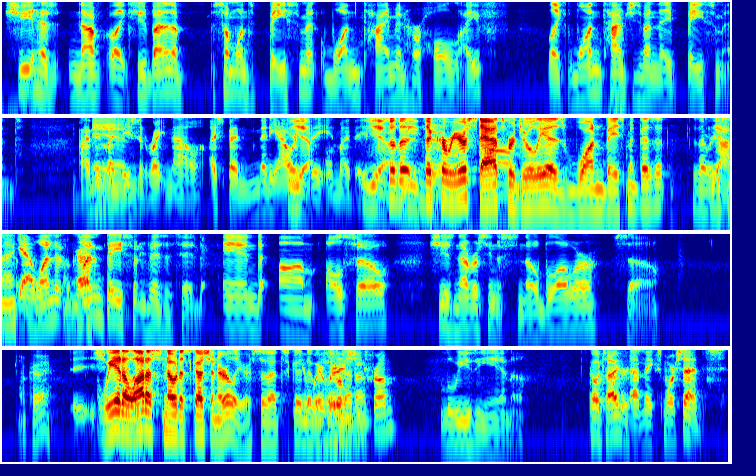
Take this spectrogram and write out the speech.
she has never like she's been in a someone's basement one time in her whole life. Like one time she's been in a basement. I'm in my basement right now. I spend many hours Yeah. a day in my basement. Yeah, so the the career stats for Um, Julia is one basement visit is that what Yes, you're saying Yeah, one okay. one basement visited, and um also she's never seen a snowblower. So okay Uh, she- We had a lot of snow discussion earlier, so that's good yeah, that where, we where cleared that she up. from? Louisiana. Go Tigers. That makes more sense.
